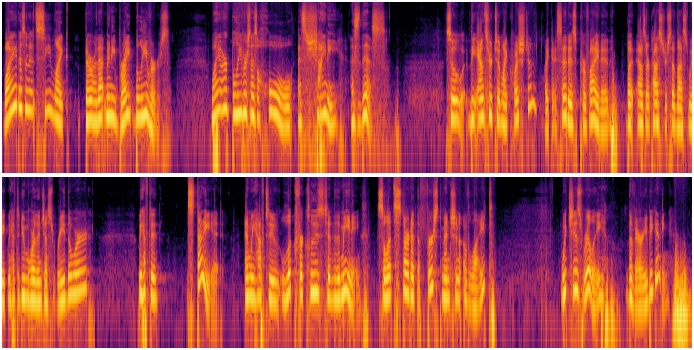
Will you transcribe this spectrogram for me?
Why doesn't it seem like there are that many bright believers? Why aren't believers as a whole as shiny as this? So, the answer to my question, like I said, is provided. But as our pastor said last week, we have to do more than just read the word. We have to study it, and we have to look for clues to the meaning. So, let's start at the first mention of light, which is really the very beginning.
